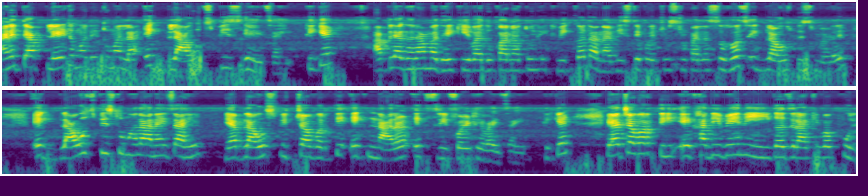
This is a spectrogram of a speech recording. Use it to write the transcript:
आणि त्या प्लेटमध्ये तुम्हाला एक ब्लाऊज पीस घ्यायचा आहे. ठीक आहे? आपल्या घरामध्ये किंवा दुकानातून एक विकत आणा. वीस ते पंचवीस रुपयाला सहज एक ब्लाऊज पीस मिळेल. एक ब्लाऊज पीस तुम्हाला आणायचा आहे. या ब्लाऊज पीसच्या वरती एक नारळ एक श्रीफळ ठेवायचं आहे. ठीक आहे? याच्यावरती एखादी वेणी गजरा किंवा फूल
